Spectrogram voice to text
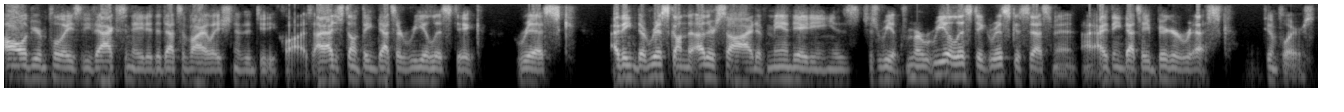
all of your employees to be vaccinated, that that's a violation of the duty clause. I, I just don't think that's a realistic risk. I think the risk on the other side of mandating is just real, from a realistic risk assessment. I, I think that's a bigger risk to employers.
